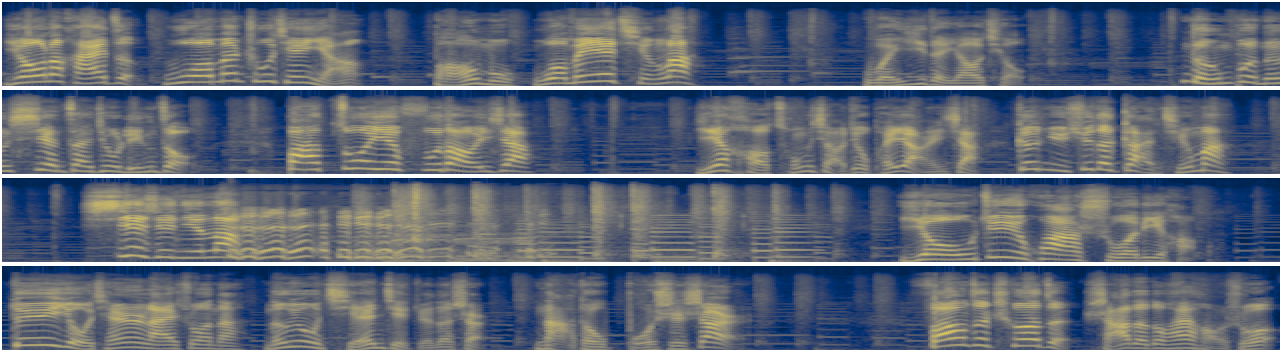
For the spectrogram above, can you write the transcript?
有了孩子，我们出钱养，保姆我们也请了。唯一的要求，能不能现在就领走？”把作业辅导一下，也好从小就培养一下跟女婿的感情嘛。谢谢您了。有句话说得好，对于有钱人来说呢，能用钱解决的事儿那都不是事儿。房子、车子啥的都还好说，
